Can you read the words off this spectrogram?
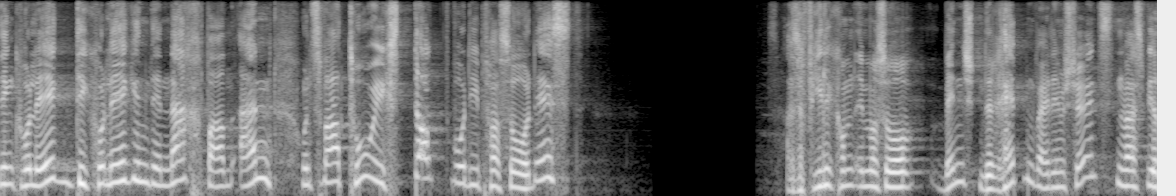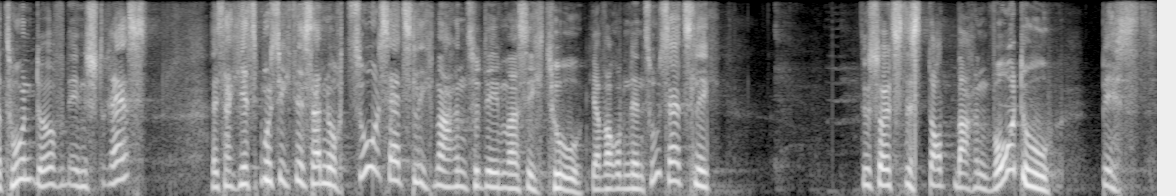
den Kollegen, die Kollegin, den Nachbarn an. Und zwar tue ich es dort, wo die Person ist. Also viele kommen immer so Menschen retten bei dem Schönsten, was wir tun dürfen, in Stress. Ich sage, jetzt muss ich das dann noch zusätzlich machen zu dem, was ich tue. Ja, warum denn zusätzlich? Du sollst es dort machen, wo du bist.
